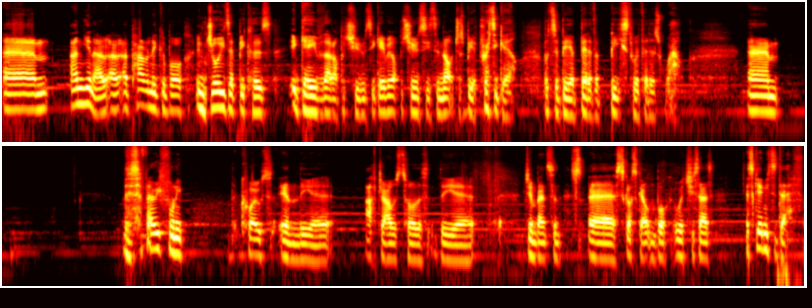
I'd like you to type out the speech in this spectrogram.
Um, and you know, apparently Gabor enjoyed it because it gave her that opportunity, gave her the opportunity to not just be a pretty girl, but to be a bit of a beast with it as well. Um, there's a very funny quote in the uh, After Hours tour, the, the uh, Jim Benson uh, Scott Skelton book, which he says, "It scared me to death.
